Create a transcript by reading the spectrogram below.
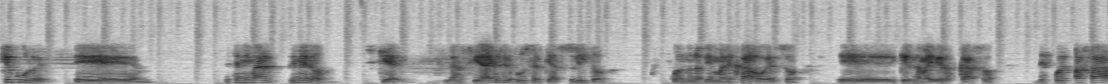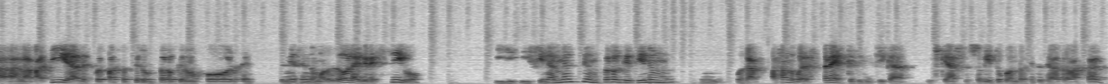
¿Qué ocurre? Eh, este animal, primero, que la ansiedad que se le produce al quedar solito, cuando no es bien manejado eso, eh, que es la mayoría de los casos, después pasa a la apatía, después pasa a ser un perro que a lo mejor termina siendo mordedor, agresivo, y, finalmente un perro que tiene un, o sea, pasando por el estrés, que significa quedarse solito cuando la gente se va a trabajar,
